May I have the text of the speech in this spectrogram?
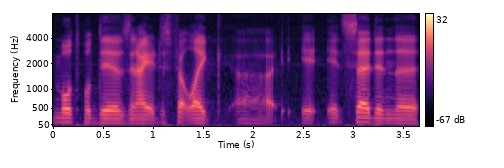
multiple divs, and I just felt like uh, it, it said in the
